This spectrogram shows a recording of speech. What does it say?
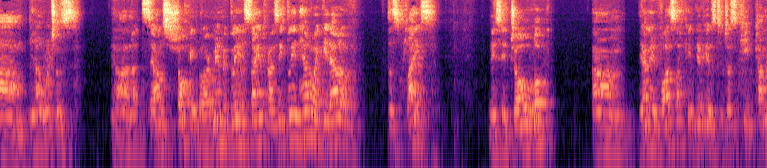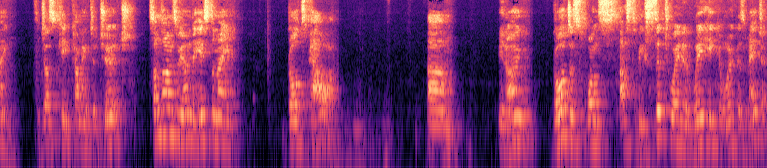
Um, you know, which is you know, and it sounds shocking, but I remember Glenn saying to me, I said, Glenn, how do I get out of this place? And he said, Joel, look, um, the only advice I can give you is to just keep coming, to just keep coming to church. Sometimes we underestimate God's power. Um, you know, God just wants us to be situated where He can work His magic.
